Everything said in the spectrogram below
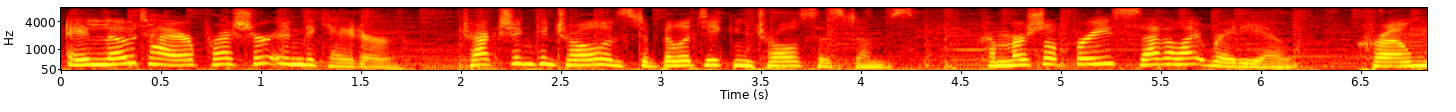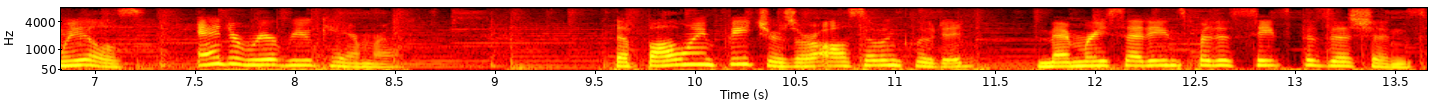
a low tire pressure indicator, traction control and stability control systems, commercial-free satellite radio, chrome wheels, and a rear-view camera. The following features are also included memory settings for the seat's positions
